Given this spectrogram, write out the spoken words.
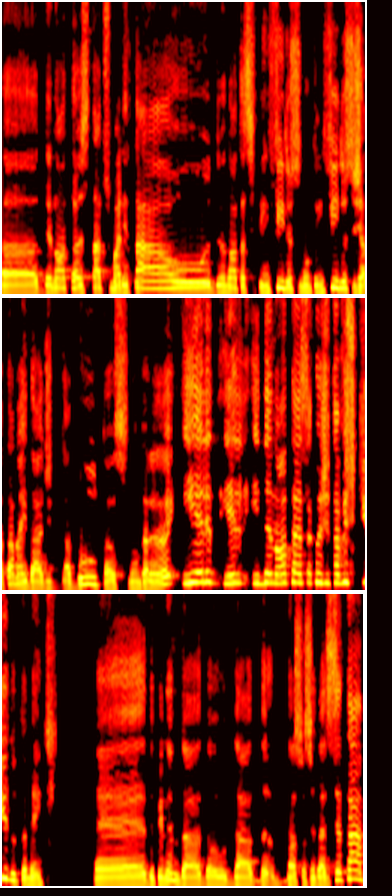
uh, denota status marital, denota se tem filho, se não tem filho, se já está na idade adulta, se não está. E ele, ele e denota essa coisa de estar tá vestido também. É, dependendo da, do, da, da, da, sociedade. Você está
